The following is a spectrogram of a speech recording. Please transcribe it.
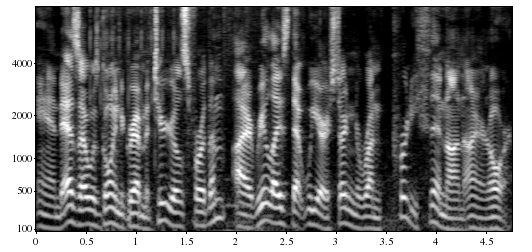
and as I was going to grab materials for them, I realized that we are starting to run pretty thin on iron ore.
